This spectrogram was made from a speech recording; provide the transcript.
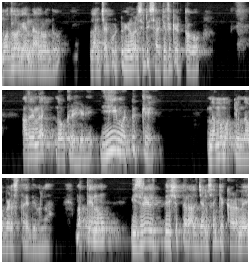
ಮೊದಲೋಗಿ ಎಂದಾದ್ರೊಂದು ಲಂಚ ಕೊಟ್ಟು ಯೂನಿವರ್ಸಿಟಿ ಸರ್ಟಿಫಿಕೇಟ್ ತಗೋ. ಅದರಿಂದ ನೌಕರಿ ಹಿಡಿ. ಈ ಮಟ್ಟಕ್ಕೆ ನಮ್ಮ ಮಕ್ಕಳನ್ನ ನಾವು ಬೆಳೆಸ್ತಾ ಇದ್ದೀವಲ್ಲ. ಮತ್ತೇನು? ಇಸ್ರೇಲ್ ದೇಶದ ಥರ ಅಲ್ಲಿ ಜನಸಂಖ್ಯೆ ಕಡಿಮೆ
